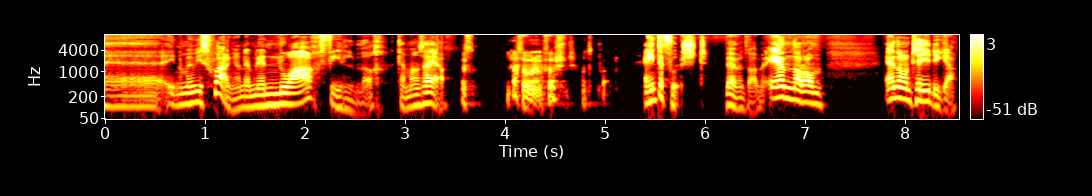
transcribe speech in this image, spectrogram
eh, inom en viss genre, nämligen noirfilmer kan man säga. Jag tror den först. Nej, inte först, behöver inte vara, men en av de, en av de tidiga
